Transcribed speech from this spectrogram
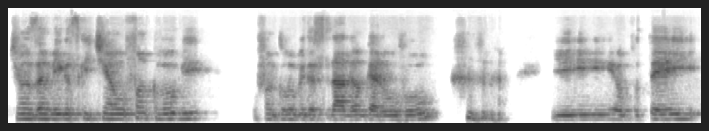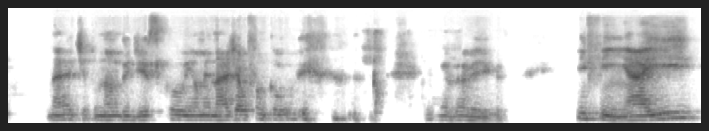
tinha uns amigos que tinham o fã-clube, o fã-clube do Cidadão, que era o Ru. e eu botei, né, tipo, o nome do disco em homenagem ao fã-clube meus amigos. Enfim, aí,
